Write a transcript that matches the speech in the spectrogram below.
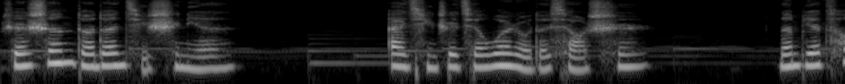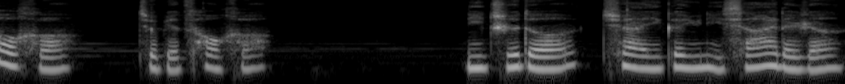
人生短短几十年，爱情这件温柔的小事，能别凑合就别凑合。你值得去爱一个与你相爱的人，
